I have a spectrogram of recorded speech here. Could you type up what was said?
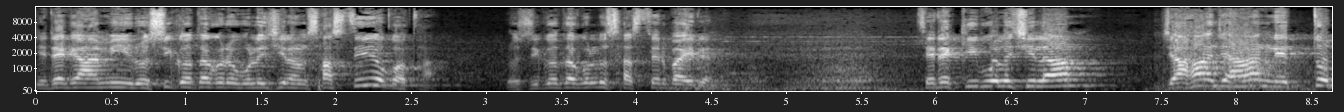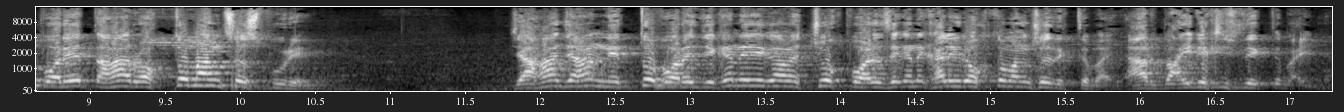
যেটাকে আমি রসিকতা করে বলেছিলাম, শাস্ত্রীয় কথা। রসিকতা করলেও স্বাস্থ্যের বাইরে সেটা কি বলেছিলাম? যাহা যাহা নেত্য পরে তাহা রক্ত মাংস স্ফুরে। যাহা যাহা নেত্য পরে, যেখানে যেখানে চোখ পড়ে, সেখানে খালি রক্ত মাংস দেখতে পাই, আর বাইরে কিছু দেখতে পাই না।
